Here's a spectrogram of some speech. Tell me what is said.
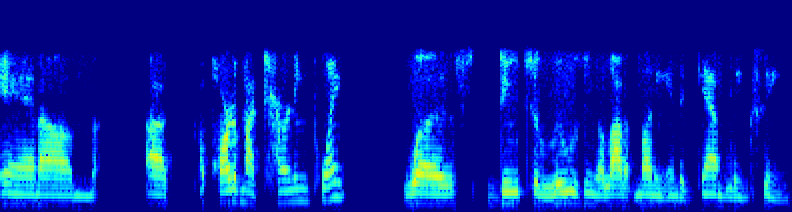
And um, uh, a part of my turning point was due to losing a lot of money in the gambling scene.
